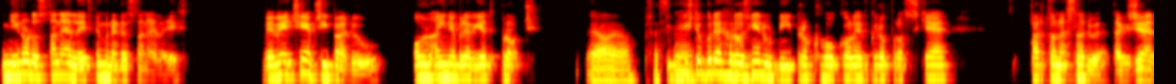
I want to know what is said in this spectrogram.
někdo dostane lift nebo nedostane lift, ve většině případů on ani nebude vědět proč. Jo, jo, přesně. Když to bude hrozně nudný pro kohokoliv, kdo prostě tady to nesleduje. Takže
